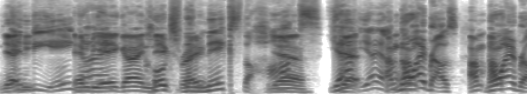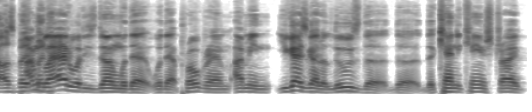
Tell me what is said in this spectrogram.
NBA he- guy, NBA guy, Coach Knicks, The right? Knicks, the Hawks. Yeah, yeah, yeah. I'm- no I'm- eyebrows. I'm- no I'm- eyebrows. But I'm but glad what he's done with that with that program. I mean, you guys got to lose the the the candy cane stripe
